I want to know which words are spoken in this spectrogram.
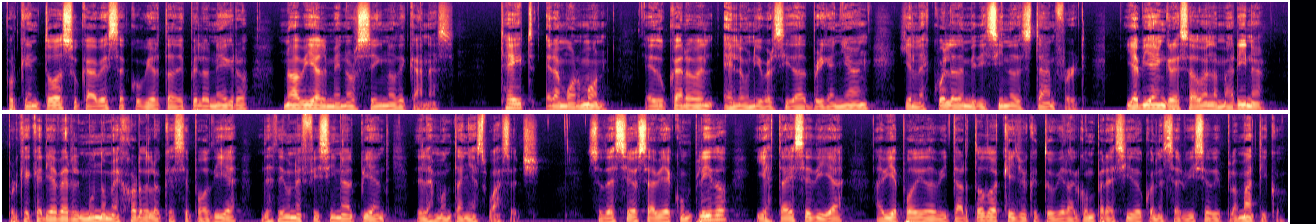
porque en toda su cabeza cubierta de pelo negro no había el menor signo de canas. Tate era mormón, educado en, la Universidad Brigham Young y en la Escuela de Medicina de Stanford, y había ingresado en la Marina porque quería ver el mundo mejor de lo que se podía desde una oficina al pie de las montañas Wasatch. Su deseo se había cumplido y hasta ese día había podido evitar todo aquello que tuviera algún parecido con el servicio diplomático.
